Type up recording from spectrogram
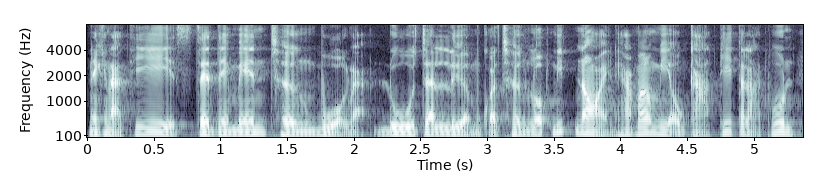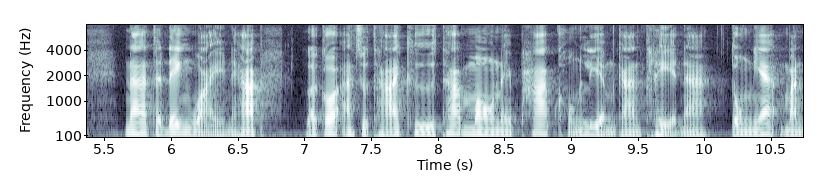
ในขณะที่เซนติเมนต์เชิงบวกนะดูจะเหลื่อมกว่าเชิงลบนิดหน่อยนะครับมันมีโอกาสที่ตลาดหุ้นน่าจะเด้งไหวนะครับแล้วก็อันสุดท้ายคือถ้ามองในภาพของเหลี่ยมการเทรดนะ ตรงนี้มัน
